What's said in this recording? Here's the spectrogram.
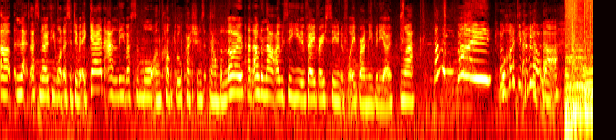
up. Let us know if you want us to do it again and leave us some more uncomfortable questions down below. And other than that, I will see you very, very soon for a brand new video. Mwah. Bye. Bye. Why did you go like that?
